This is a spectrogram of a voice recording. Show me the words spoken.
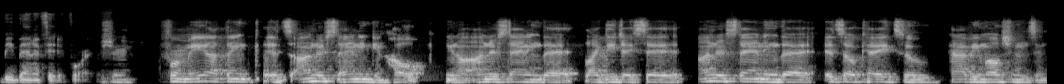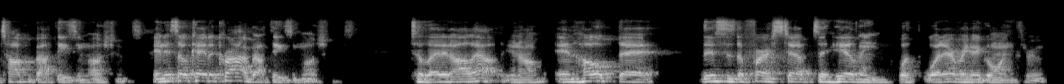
be benefited for it. For sure. For me, I think it's understanding and hope. You know, understanding that, like DJ said, understanding that it's okay to have emotions and talk about these emotions. And it's okay to cry about these emotions, to let it all out, you know, and hope that this is the first step to healing with whatever you're going through.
